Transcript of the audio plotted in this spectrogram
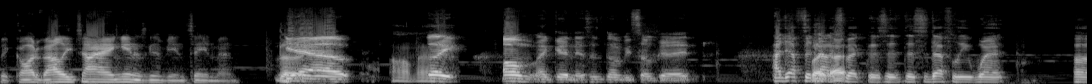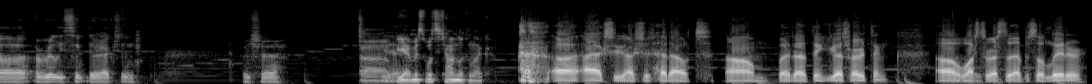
the God Valley tying in is gonna be insane, man. the- yeah, Oh man. like oh my goodness, it's gonna be so good. I definitely But, did not uh, expect this. It, this definitely went uh, a really sick direction, for sure. Uh, Yeah. yeah, Miss, what's your time looking like? uh, I actually I should head out. Um, but uh, thank you guys for everything. Uh, watch the rest of the episode later,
